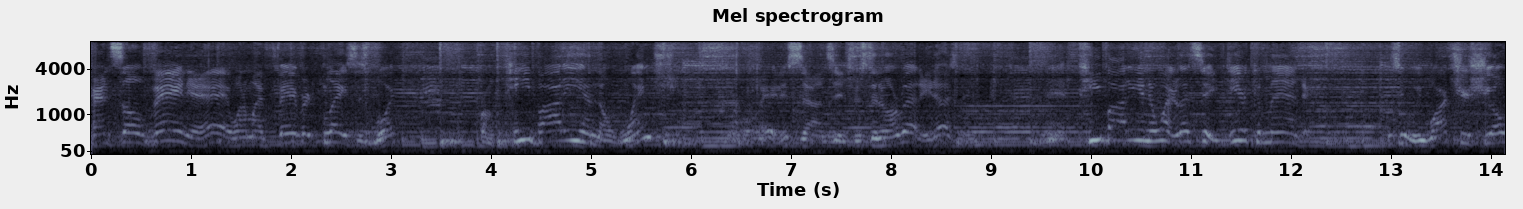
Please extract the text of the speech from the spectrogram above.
Pennsylvania. Hey, one of my favorite places, boy. From Peabody and the Wench. Oh, hey, this sounds interesting already, doesn't it? Yeah, Peabody and the Wench. Let's see. Dear Commander. We watch your show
